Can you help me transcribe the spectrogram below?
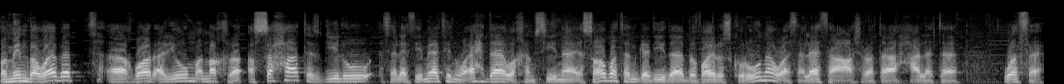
ومن بوابة أخبار اليوم نقرأ الصحة تسجيل 351 إصابة جديدة بفيروس كورونا و13 حالة وفاة.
